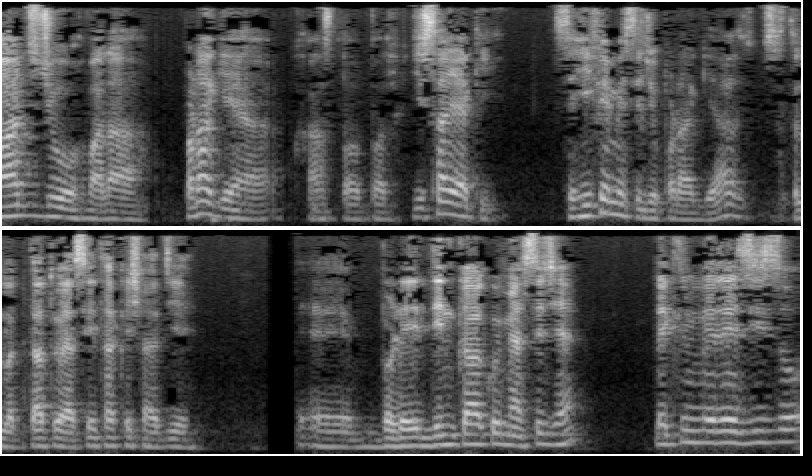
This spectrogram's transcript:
آج جو حوالہ پڑھا گیا خاص طور پر یسایہ کی صحیفے میں سے جو پڑھا گیا، لگتا تو ایسے ہی تھا کہ شاید یہ بڑے دن کا کوئی میسج ہے؟ لیکن میرے عزیزو،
